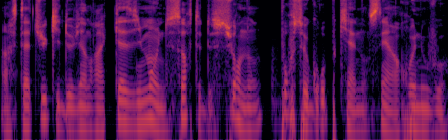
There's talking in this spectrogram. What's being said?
un statut qui deviendra quasiment une sorte de surnom pour ce groupe qui annonçait un renouveau.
